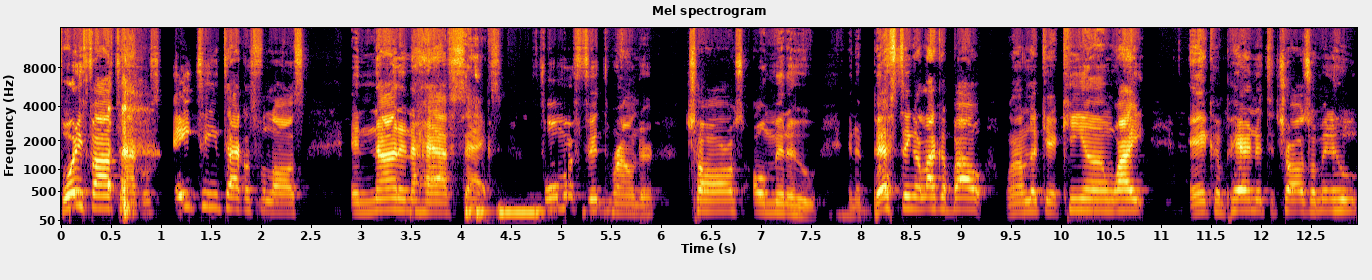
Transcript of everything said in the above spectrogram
45 tackles, 18 tackles for loss, and nine and a half sacks. Former fifth rounder Charles Omenihu. And the best thing I like about when I look at Keion White and comparing it to Charles Omenihu,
